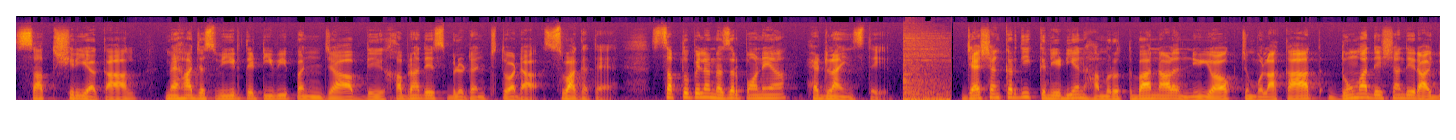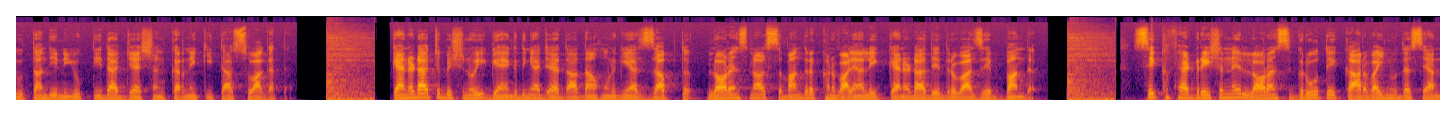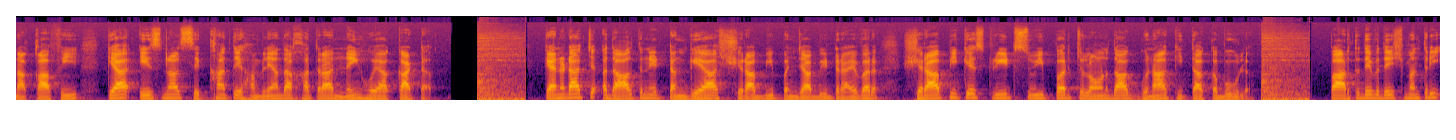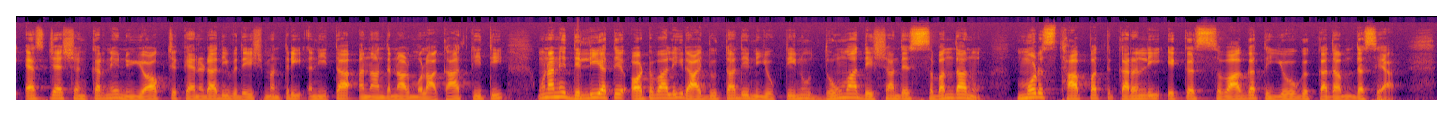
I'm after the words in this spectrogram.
ਸਤਿ ਸ਼੍ਰੀ ਅਕਾਲ। ਮੈਂ ਹਾਂ ਜਸਵੀਰ ਤੇ ਟੀਵੀ ਪੰਜਾਬ ਦੇ ਖਬਰਾਂ ਦੇ ਇਸ ਬੁਲੇਟਿਨ 'ਚ ਤੁਹਾਡਾ ਸਵਾਗਤ ਹੈ। ਸਭ ਤੋਂ ਪਹਿਲਾਂ ਨਜ਼ਰ ਪਾਉਂਦੇ ਹਾਂ ਹੈਡਲਾਈਨਸ ਤੇ। ਜੈਸ਼ੰਕਰ ਦੀ ਕੈਨੇਡੀਅਨ ਹਮਰੁਤਬਾ ਨਾਲ ਨਿਊਯਾਰਕ 'ਚ ਮੁਲਾਕਾਤ, ਦੋਵਾਂ ਦੇਸ਼ਾਂ ਦੇ ਰਾਜਦੂਤਾਂ ਦੀ ਨਿਯੁਕਤੀ ਦਾ ਜੈਸ਼ੰਕਰ ਨੇ ਕੀਤਾ ਸਵਾਗਤ। ਕੈਨੇਡਾ 'ਚ ਬਿਸ਼ਨੋਈ ਗੈਂਗ ਦੀਆਂ ਜਾਇਦਾਦਾਂ ਹੋਣਗੀਆਂ ਜ਼ਬਤ, ਲਾਰੈਂਸ ਨਾਲ ਸਬੰਧ ਰੱਖਣ ਵਾਲਿਆਂ ਲਈ ਕੈਨੇਡਾ ਦੇ ਦਰਵਾਜ਼ੇ ਬੰਦ। ਸਿੱਖ ਫੈਡਰੇਸ਼ਨ ਨੇ ਲਾਰੈਂਸ ਗਰੋ ਤੇ ਕਾਰਵਾਈ ਨੂੰ ਦੱਸਿਆ ਨਾਕਾਫੀ, ਕਿਹਾ ਇਸ ਨਾਲ ਸਿੱਖਾਂ ਤੇ ਹਮਲਿਆਂ ਦਾ ਖਤਰਾ ਨਹੀਂ ਹੋਇਆ ਘਟ। ਕੈਨੇਡਾ 'ਚ ਅਦਾਲਤ ਨੇ ਟੰਗਿਆ ਸ਼ਰਾਬੀ ਪੰਜਾਬੀ ਡਰਾਈਵਰ, ਸ਼ਰਾਬ ਪੀ ਕੇ ਸਟਰੀਟ ਸਵੀਪਰ ਚਲਾਉਣ ਦਾ ਗੁਨਾਹ ਕੀਤਾ ਕਬੂਲ। ਭਾਰਤ ਦੇ ਵਿਦੇਸ਼ ਮੰਤਰੀ ਐਸ ਜੈ ਸ਼ੰਕਰ ਨੇ ਨਿਊਯਾਰਕ 'ਚ ਕੈਨੇਡਾ ਦੀ ਵਿਦੇਸ਼ ਮੰਤਰੀ ਅਨੀਤਾ ਆਨੰਦ ਨਾਲ ਮੁਲਾਕਾਤ ਕੀਤੀ। ਉਹਨਾਂ ਨੇ ਦਿੱਲੀ ਅਤੇ ਓਟਵਾ ਲਈ ਰਾਜਦੂਤਾਂ ਦੀ ਨਿਯੁਕਤੀ ਨੂੰ ਦੋਵਾਂ ਦੇਸ਼ਾਂ ਦੇ ਸਬੰਧਾਂ ਨੂੰ ਮੁੜ ਸਥਾਪਿਤ ਕਰਨ ਲਈ ਇੱਕ ਸਵਾਗਤਯੋਗ ਕਦਮ ਦੱਸਿਆ।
